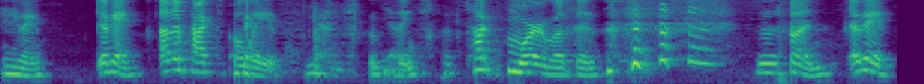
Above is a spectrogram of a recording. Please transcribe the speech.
Anyway, okay. Other practical Okay. ways. Yes, Let's yes. think. Let's talk more about this. This is fun. Okay,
